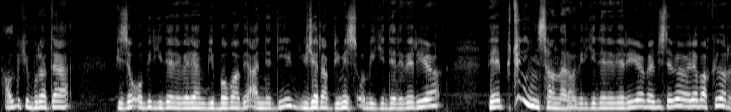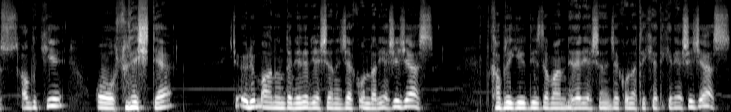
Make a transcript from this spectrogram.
Halbuki burada bize o bilgileri veren bir baba bir anne değil, Yüce Rabbimiz o bilgileri veriyor ve bütün insanlara o bilgileri veriyor ve biz de böyle bakıyoruz. Halbuki o süreçte işte ölüm anında neler yaşanacak onları yaşayacağız. Kabre girdiği zaman neler yaşanacak onları teker teker yaşayacağız.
